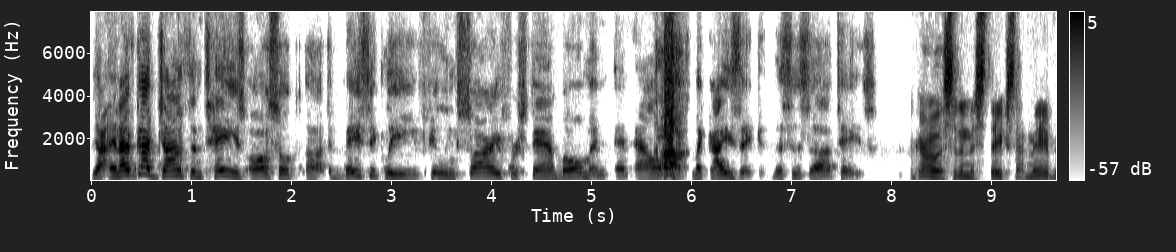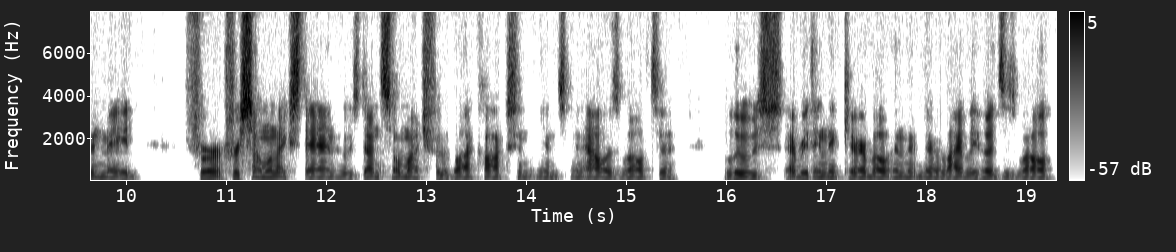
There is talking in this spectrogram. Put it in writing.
Yeah, and I've got Jonathan Toews also uh, basically feeling sorry for Stan Bowman and Al MacIsaac. This is uh, Toews. regardless of the mistakes that may have been made for for someone like Stan, who's done so much for the Blackhawks and, and, and Al as well, to lose everything they care about and their livelihoods as well.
